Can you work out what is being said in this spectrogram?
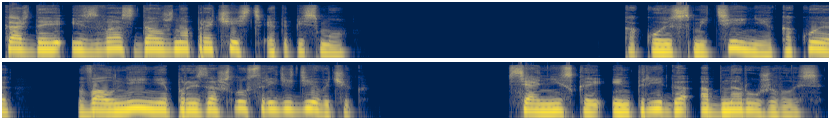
Каждая из вас должна прочесть это письмо. Какое смятение, какое волнение произошло среди девочек. Вся низкая интрига обнаруживалась.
